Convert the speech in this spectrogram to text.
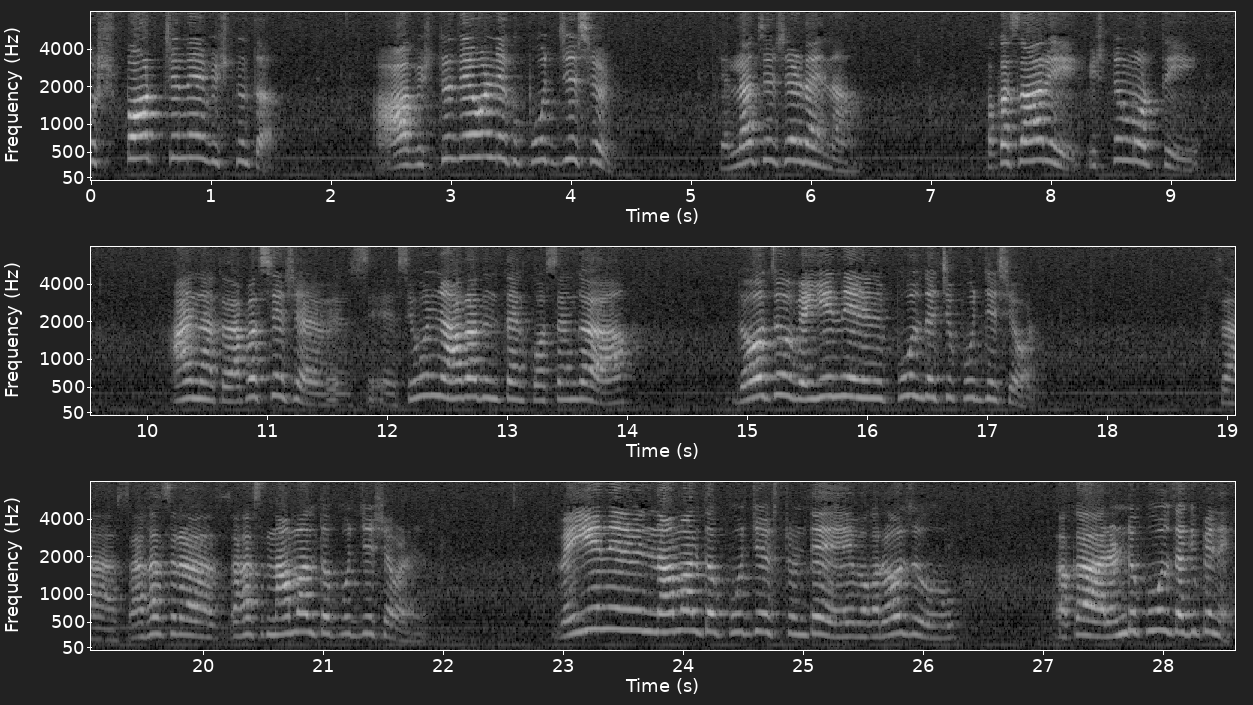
పుష్పార్చనే విష్ణుత. ఆ విష్ణుదేవుడు నీకు పూజ చేశాడు. ఎలా చేశాడు ఆయన? ఒకసారి విష్ణుమూర్తి ఆయన తపస్సు చేశాడు. శివుణ్ణి ఆరాధించడం కోసంగా రోజు వెయ్యిన్ని ఎనిమిది పూలు తెచ్చి పూజ చేసేవాడు. స- సహస్ర సహస్రనామాలతో పూజ చేసేవాడు ఆయన. వెయ్యి ఎనిమిది నామాలతో పూజ చేస్తుంటే ఒకరోజు ఒక రెండు పూలు తగ్గిపోయినాయి.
